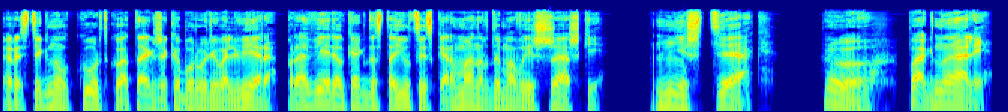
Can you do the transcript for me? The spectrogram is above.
Расстегнул куртку, а также кобуру револьвера, проверил, как достаются из карманов дымовые шашки. Ништяк. Ух, погнали.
